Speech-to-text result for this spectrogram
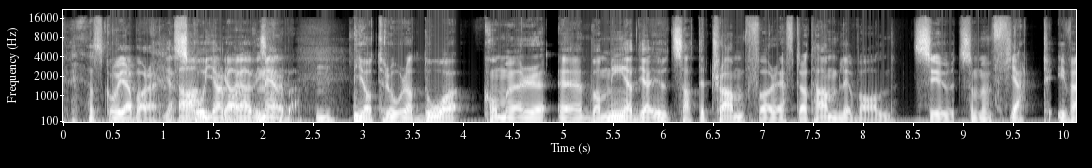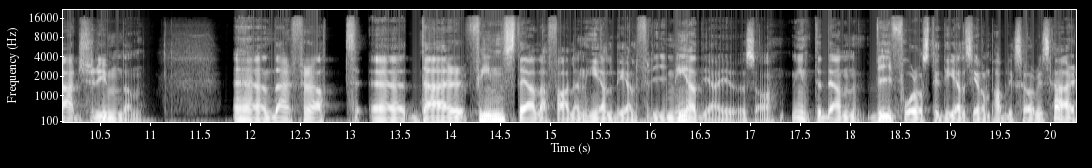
jag skojar bara. Jag skojar ja, bara. ja, Men bara. Mm. jag tror att då kommer eh, vad media utsatte Trump för efter att han blev vald se ut som en fjärt i världsrymden. Eh, därför att eh, där finns det i alla fall en hel del fri media i USA. Inte den vi får oss till dels genom public service här,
